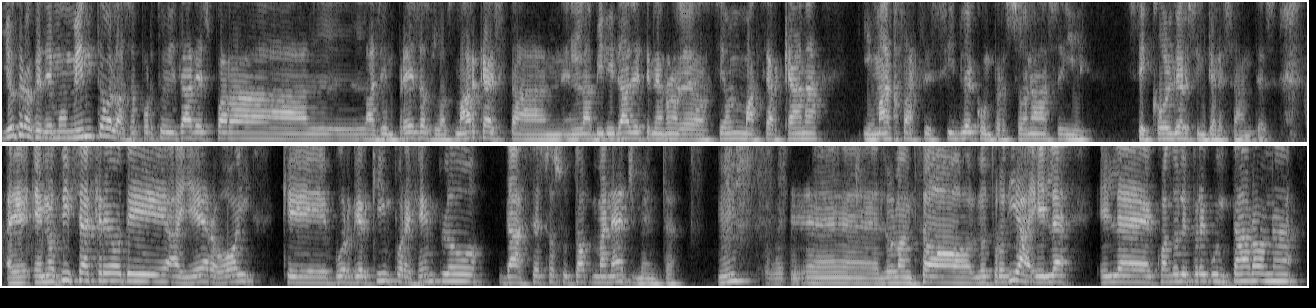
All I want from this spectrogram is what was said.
Yo creo que de momento las oportunidades para las empresas, las marcas, están en la habilidad de tener una relación más cercana y más accesible con personas y stakeholders interesantes. Eh, en noticia creo de ayer hoy que Burger King, por ejemplo, da acceso a su top management. Eh, lo lanzó el otro día. El, el, cuando le preguntaron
